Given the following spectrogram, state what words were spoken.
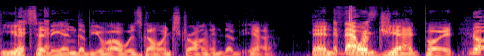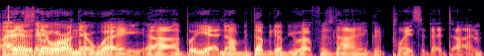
you had said the NWO was going strong, and w, yeah, they hadn't That was- formed yet, but No, they, they were on their way. Uh, but yeah, no, but WWF was not in a good place at that time.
